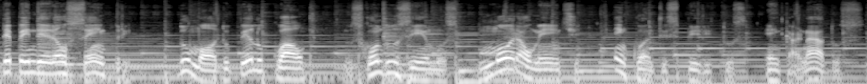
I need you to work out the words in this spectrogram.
dependerão sempre do modo pelo qual nos conduzimos moralmente enquanto espíritos encarnados.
